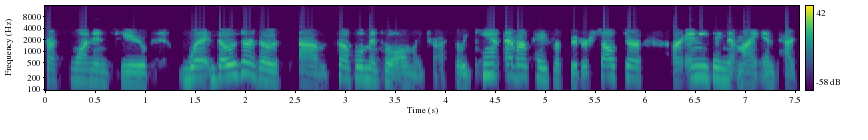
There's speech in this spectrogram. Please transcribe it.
trust one and two, wh- those are those um, supplemental only trusts. So we can't ever pay for food or shelter or anything that might impact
